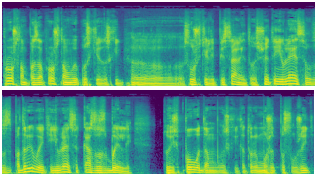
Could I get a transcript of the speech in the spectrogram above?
прошлом, позапрошлом выпуске, так сказать, э, слушатели писали, то, что это является, вот, подрывы эти являются казус белли, то есть поводом, сказать, который может послужить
